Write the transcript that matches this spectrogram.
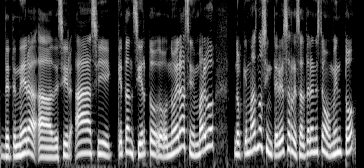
detener a, decir, ah, sí, qué tan cierto o no era, sin embargo, lo que más nos interesa resaltar en este momento,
